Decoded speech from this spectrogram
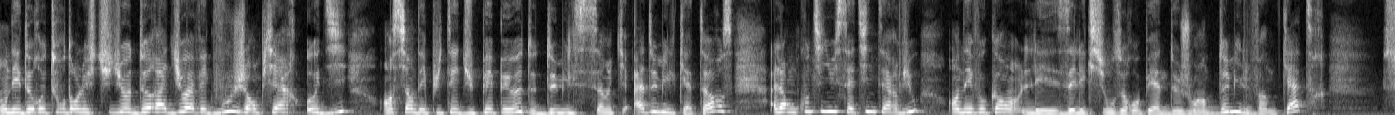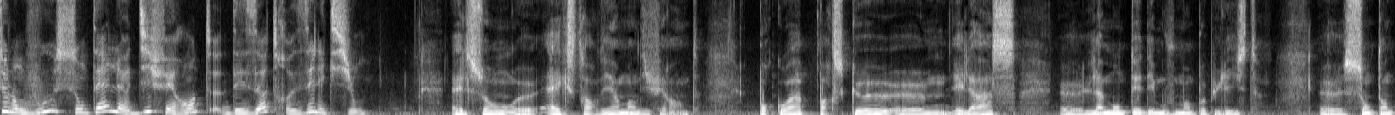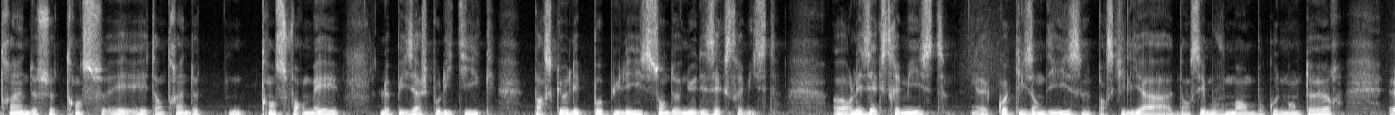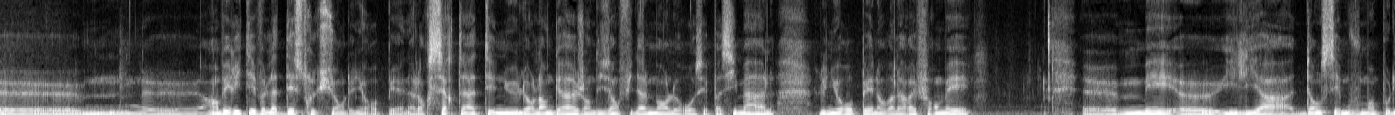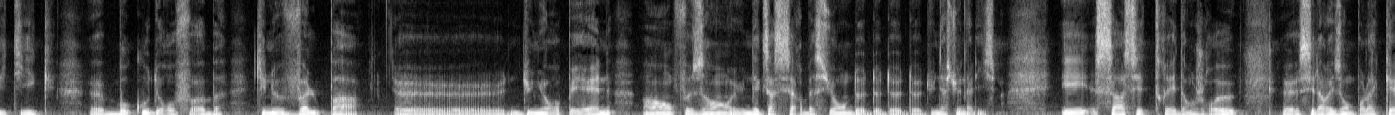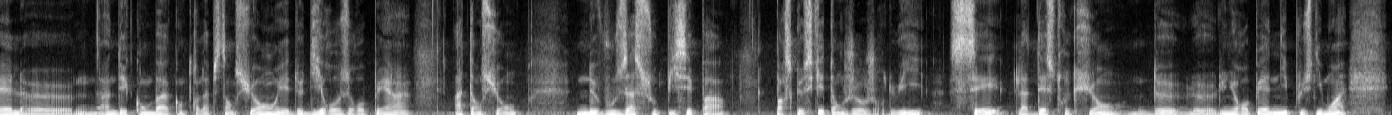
On est de retour dans le studio de radio avec vous, Jean-Pierre Audi, ancien député du PPE de 2005 à 2014. Alors on continue cette interview en évoquant les élections européennes de juin 2024. Selon vous, sont-elles différentes des autres élections? Elles sont euh, extraordinairement différentes. Pourquoi? Parce que, euh, hélas, euh, la montée des mouvements populistes, sont en train de se est en train de transformer le paysage politique parce que les populistes sont devenus des extrémistes. Or, les extrémistes, euh, quoi qu'ils en disent, parce qu'il y a dans ces mouvements beaucoup de menteurs, euh, en vérité veulent la destruction de l'Union européenne. Alors certains atténuent leur langage en disant finalement l'euro c'est pas si mal, l'Union européenne on va la réformer, euh, mais euh, il y a dans ces mouvements politiques euh, beaucoup d'europhobes qui ne veulent pas d'Union européenne en faisant une exacerbation du nationalisme. Et ça, c'est très dangereux. c'est la raison pour laquelle un des combats contre l'abstention est de dire aux Européens attention, ne vous assoupissez pas, parce que ce qui est en jeu aujourd'hui, c'est la destruction de euh, l'Union européenne, ni plus ni moins.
